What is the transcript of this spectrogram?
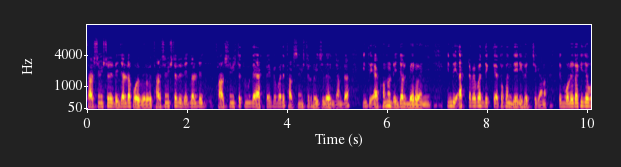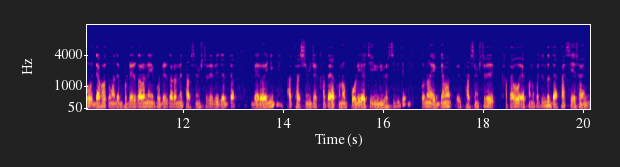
থার্ড সেমিস্টারের রেজাল্টটা কবে বেরোবে? থার্ড সেমিস্টারের রেজাল্টে থার্ড সেমিস্টার তোমাদের একটাই পেপারে থার্ড সেমিস্টার হয়েছিল এক্সামটা কিন্তু এখনও রেজাল্ট বেরোয়নি। কিন্তু একটা পেপার দেখতে এতক্ষণ দেরি হচ্ছে কেন? বলে রাখি দেখো দেখো তোমাদের ভোটের কারণে, এই ভোটের কারণে থার্ড সেমিস্টারের রেজাল্টটা বেরোয়নি আর থার্ড সেমিস্টার খাতা এখনও পড়ে আছে ইউনিভার্সিটিতে কোনো এক্সামও থার্ড সেমিস্টারের খাতাও এখনও পর্যন্ত দেখা শেষ হয়নি।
